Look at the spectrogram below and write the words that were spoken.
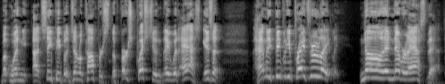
But when I'd see people at General Conference, the first question they would ask isn't, how many people you pray through lately? No, they never ask that.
